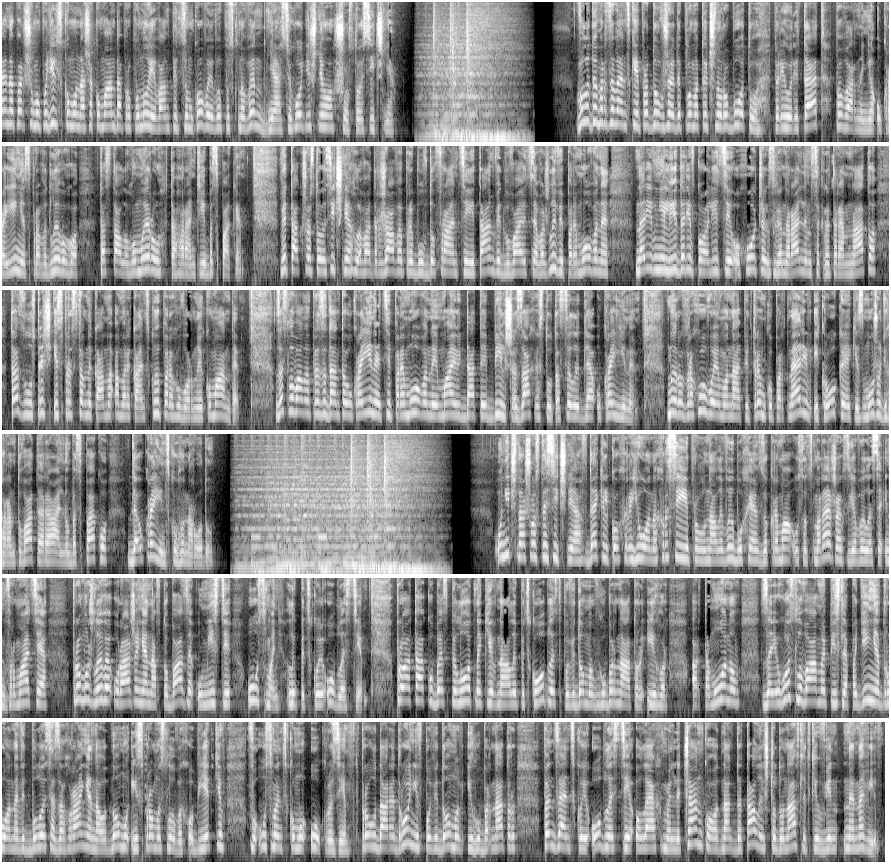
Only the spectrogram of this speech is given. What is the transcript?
Вітаю на першому подільському. Наша команда пропонує вам підсумковий випуск новин дня сьогоднішнього, 6 січня. Володимир Зеленський продовжує дипломатичну роботу. Пріоритет повернення Україні справедливого та сталого миру та гарантії безпеки. Відтак, 6 січня глава держави прибув до Франції. Там відбуваються важливі перемовини на рівні лідерів коаліції охочих з генеральним секретарем НАТО та зустріч із представниками американської переговорної команди. За словами президента України, ці перемовини мають дати більше захисту та сили для України. Ми розраховуємо на підтримку партнерів і кроки, які зможуть гарантувати реальну безпеку для українського народу. У ніч на 6 січня в декількох регіонах Росії пролунали вибухи. Зокрема, у соцмережах з'явилася інформація про можливе ураження нафтобази у місті Усмань Липецької області. Про атаку безпілотників на Липецьку область повідомив губернатор Ігор Артамонов. За його словами, після падіння дрона відбулося загорання на одному із промислових об'єктів в Усманському окрузі. Про удари дронів повідомив і губернатор Пензенської області Олег Мельниченко. Однак деталей щодо наслідків він не навів.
